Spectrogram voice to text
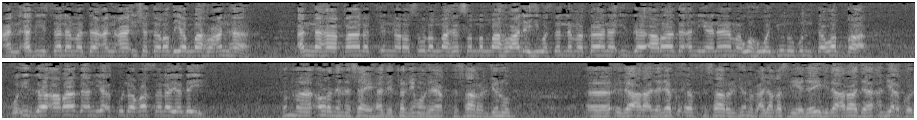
عن أبي سلمة عن عائشة رضي الله عنها أنها قالت إن رسول الله صلى الله عليه وسلم كان إذا أراد أن ينام وهو جنب توضأ وإذا أراد أن يأكل غسل يديه. ثم أورد النسائي هذه الترجمة وهي اقتصار الجنب إذا أراد أن يأكل اقتصار الجنب على غسل يديه إذا أراد أن يأكل.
